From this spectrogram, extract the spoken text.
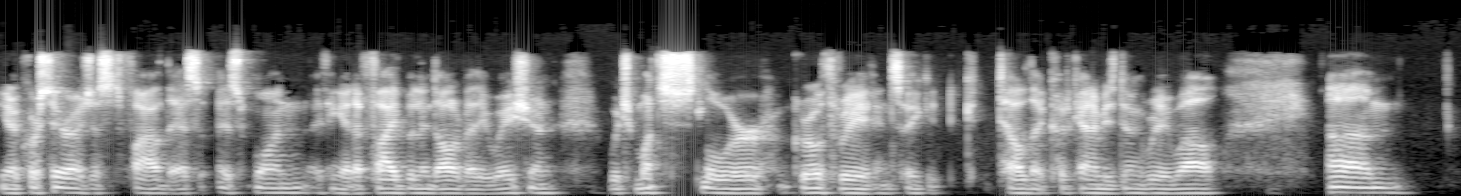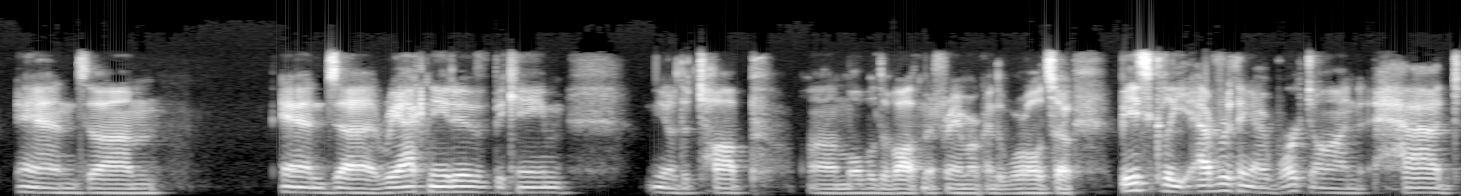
You know, Coursera just filed the S- S1, I think at a $5 billion valuation, which much slower growth rate. And so you could, could tell that Codecademy is doing really well. Um, and um, and uh, React Native became, you know, the top uh, mobile development framework in the world. So basically, everything I worked on had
